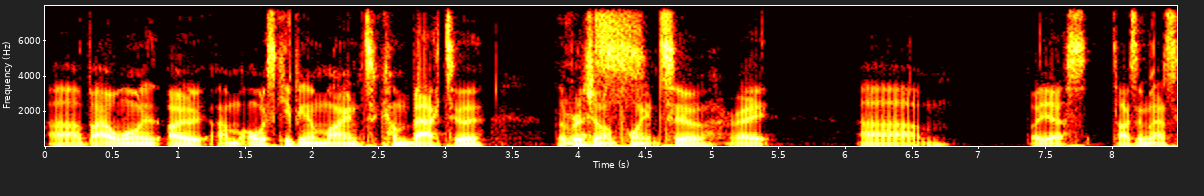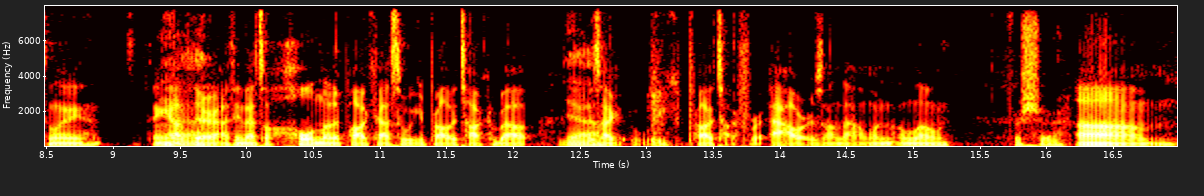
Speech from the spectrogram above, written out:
Uh, but I want I, I'm always keeping in mind to come back to the original point too, right? Um, but yes, toxic masculinity is a thing Yeah. out there. I think that's a whole nother podcast that we could probably talk about. Yeah. I, we could probably talk for hours on that one alone. For sure. Um,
